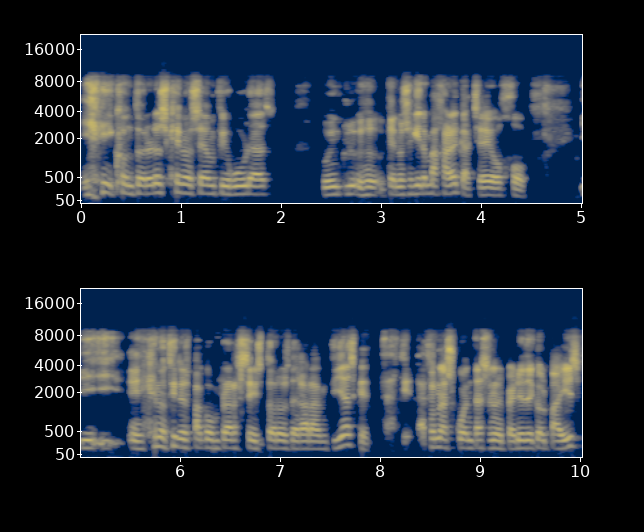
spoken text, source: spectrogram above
y con toreros que no sean figuras, o que no se quieren bajar el caché, ojo, y, que no tienes para comprar seis toros de garantías, que te hace unas cuentas en el periódico El País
